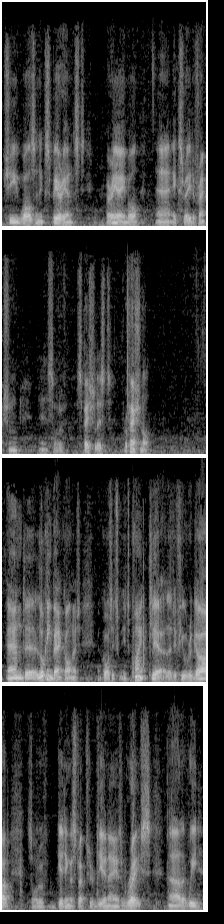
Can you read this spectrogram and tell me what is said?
she was an experienced, very able uh, X ray diffraction uh, sort of specialist professional. And uh, looking back on it, of course, it's, it's quite clear that if you regard sort of getting the structure of DNA as a race, uh, that we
